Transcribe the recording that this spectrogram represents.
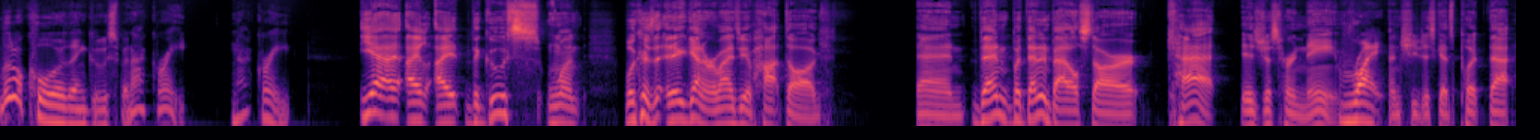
Little cooler than Goose, but not great. Not great. Yeah, I, I the goose one because again it reminds me of hot dog, and then but then in Battlestar, Cat is just her name, Right. and she just gets put that.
